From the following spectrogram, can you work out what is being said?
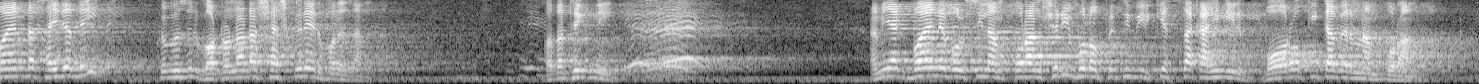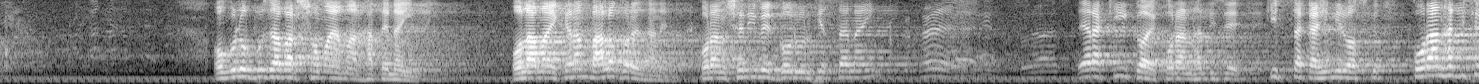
বয়ানটা সাইডে দেই কবি হুজুর, ঘটনাটা শেষ করে এরপরে যান কথা ঠিক নেই? আমি এক বয়ানে বলছিলাম, কোরআন শরীফ হলো পৃথিবীর কেসা কাহিনীর বড় কিতাবের নাম কোরআন। ওগুলো বুঝাবার সময় আমার হাতে নাই। ওলামায় কেরাম ভালো করে জানেন, কোরআন শরীফে গরুর কিস্সা নাই। এরা কি কয় কোরআন হাদিসে? কিচ্ছা কাহিনীর কোরআন হাদিসে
